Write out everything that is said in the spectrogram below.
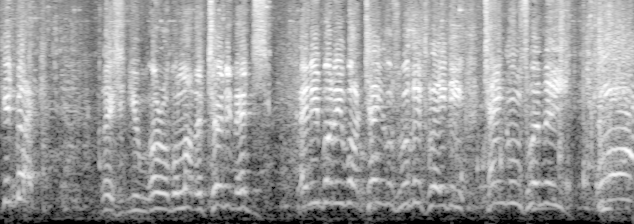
get back. Listen, you horrible lot of turnip heads. Anybody what tangles with this lady, tangles with me. Yeah.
